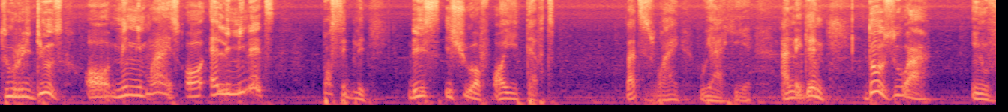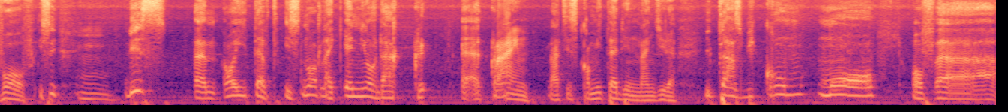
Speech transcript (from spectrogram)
to reduce or minimize or eliminate possibly this issue of oil theft. That is why we are here. And again those who are involved. You see this um, oil theft is not like any other cri- uh, crime that is committed in nigeria. It has become more of uh,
